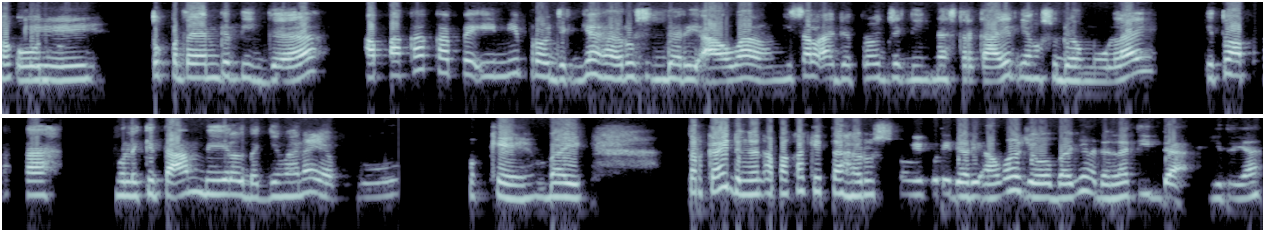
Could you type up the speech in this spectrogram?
Oke. Untuk pertanyaan ketiga, apakah KP ini proyeknya harus dari awal? Misal ada proyek dinas terkait yang sudah mulai, itu apakah boleh kita ambil? Bagaimana ya, Bu? Oke, baik terkait dengan apakah kita harus mengikuti dari awal jawabannya adalah tidak gitu ya.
